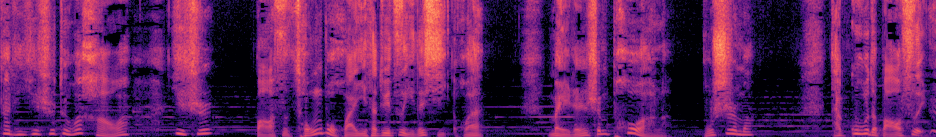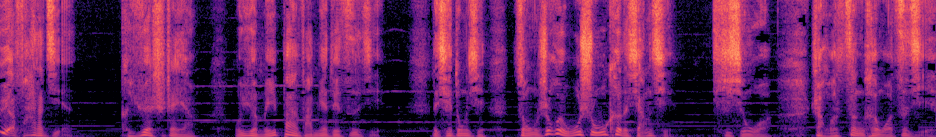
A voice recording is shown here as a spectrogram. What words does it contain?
那你一直对我好啊，一直。宝四从不怀疑他对自己的喜欢。美人参破了，不是吗？他箍的宝四越发的紧，可越是这样，我越没办法面对自己。那些东西总是会无时无刻的想起，提醒我，让我憎恨我自己。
